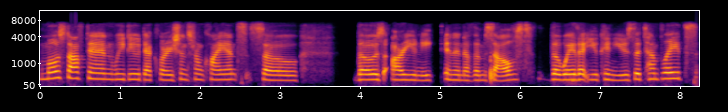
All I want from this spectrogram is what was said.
most often we do declarations from clients, so those are unique in and of themselves. The way that you can use the templates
